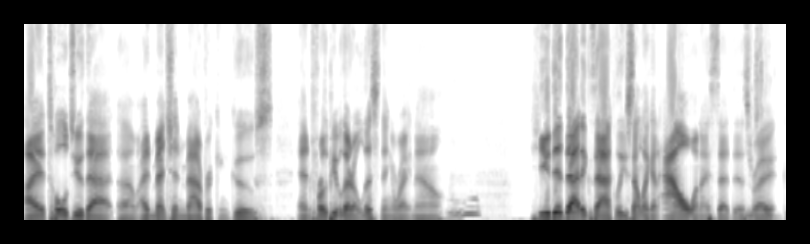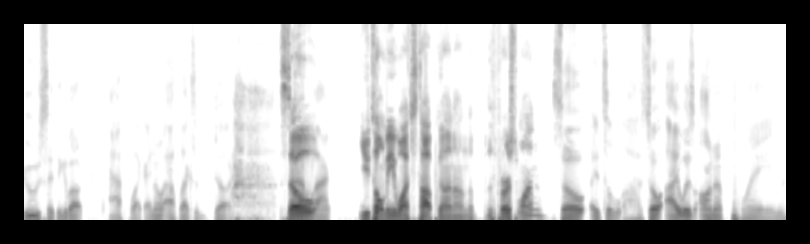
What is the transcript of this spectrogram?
I told you that um, I'd mentioned Maverick and Goose, and for the people that are listening right now, Who? he did that exactly. You sound like an owl when I said this, When you say right? goose. I think about Aflac. I know Aflac's a duck. So Aflac. you told me you watched Top Gun on the the first one, So it's a. So I was on a plane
